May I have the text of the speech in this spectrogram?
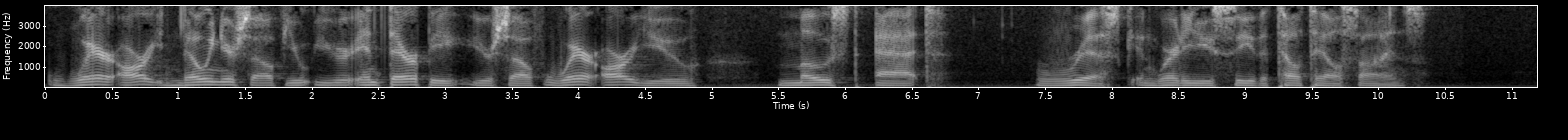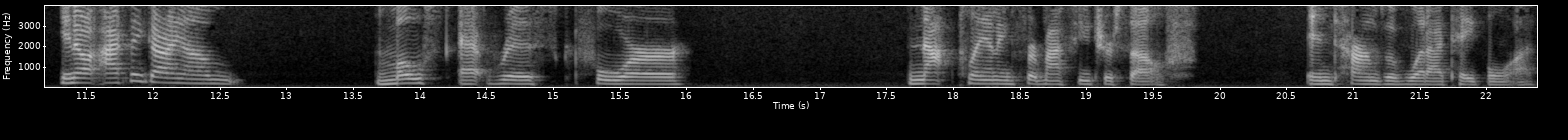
where are you knowing yourself? You, you're in therapy yourself. Where are you most at risk and where do you see the telltale signs? You know, I think I am most at risk for not planning for my future self in terms of what I take on.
